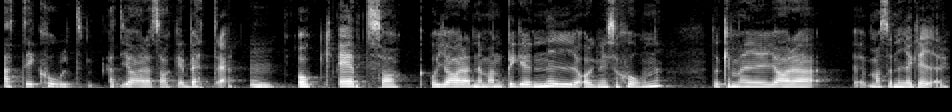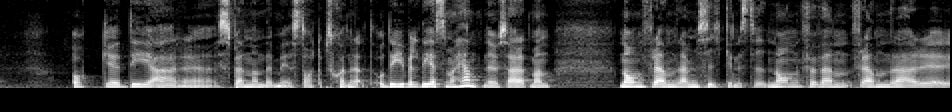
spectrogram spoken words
att det är coolt att göra saker bättre. Och ett sak att göra, när man bygger en ny organisation, då kan man ju göra eh, massa nya grejer. Och eh, det är eh, spännande med startups generellt. Och det är väl det som har hänt nu, så här att man Någon förändrar musikindustrin, någon förändrar eh,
